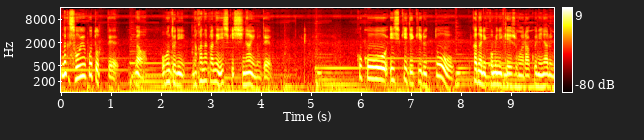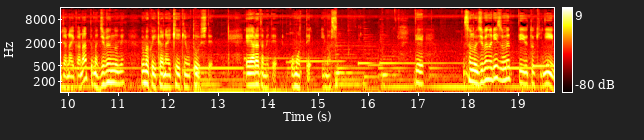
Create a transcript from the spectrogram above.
なんかそういうことってまあ本当になかなかね意識しないのでここを意識できるとかなりコミュニケーションが楽になるんじゃないかなって、まあ、自分のねうまくいかない経験を通してえ改めて思っています。でその自分のリズムっていう時に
